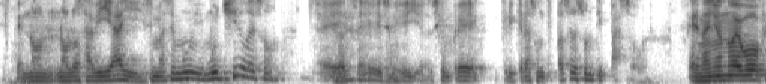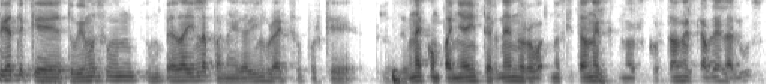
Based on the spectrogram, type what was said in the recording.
Este, no, no lo sabía y se me hace muy, muy chido eso. Gracias, sí, sí. sí, yo siempre creí que eras un tipazo, eres un tipazo. En Año Nuevo, fíjate que tuvimos un, un pedo ahí en la panadería bien grueso porque los de una compañía de internet nos, nos quitaron el, nos cortaron el cable de la luz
